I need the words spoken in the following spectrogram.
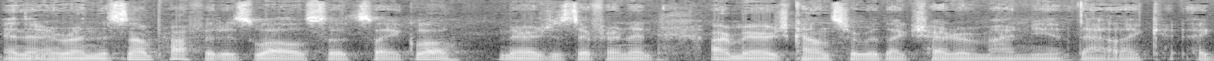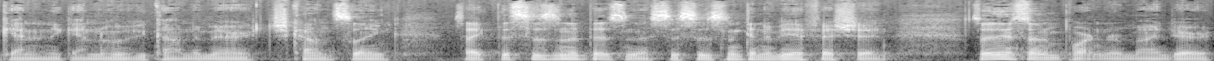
And then i run this nonprofit as well. So it's like well marriage is different. And our marriage counselor would like try to remind me of that like again and again when we've gone to marriage counseling. It's like this isn't a business. This isn't going to be efficient. So i think it's an important reminder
